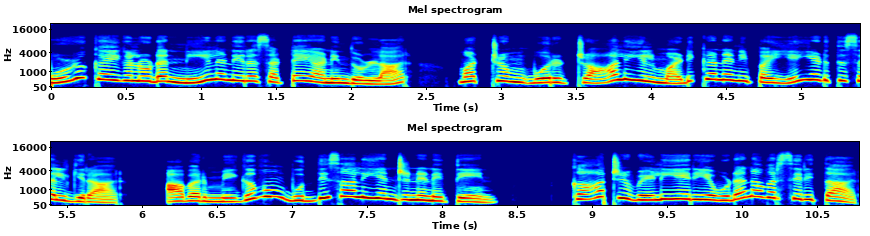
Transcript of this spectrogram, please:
முழு கைகளுடன் நீல நிற சட்டை அணிந்துள்ளார் மற்றும் ஒரு ட்ராலியில் மடிக்கணனி பையை எடுத்து செல்கிறார். அவர் மிகவும் புத்திசாலி என்று நினைத்தேன். காற்று வெளியேறியவுடன் அவர் சிரித்தார்.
